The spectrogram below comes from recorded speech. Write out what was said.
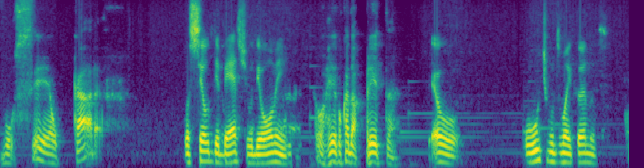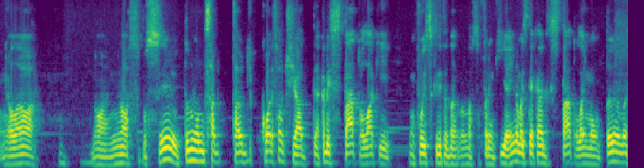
você é o cara, Você é o The Best, o The Homem, é o rei com da preta. é o, o último dos moicanos. Olha lá, ó. Nossa, você, todo mundo sabe, sabe de cor é salteado. Tem aquela estátua lá que não foi escrita na, na nossa franquia ainda, mas tem aquela estátua lá em Montana.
